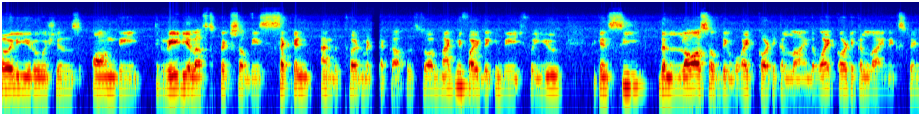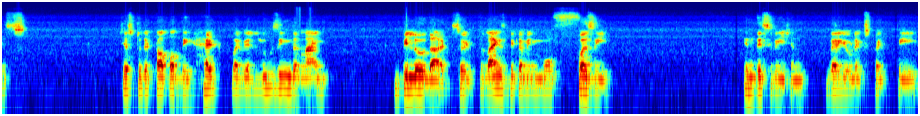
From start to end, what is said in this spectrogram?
early erosions on the radial aspects of the second and the third metacarpal. So I magnified the image for you. You can see the loss of the white cortical line. The white cortical line extends just to the top of the head while we're losing the line below that. So it, the line is becoming more fuzzy in this region where you would expect the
